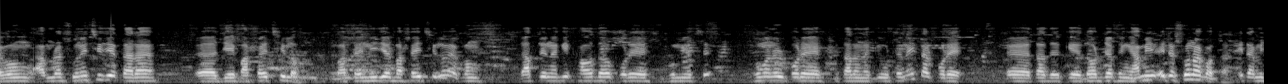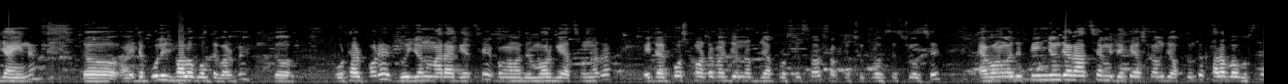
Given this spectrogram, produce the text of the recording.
এবং আমরা শুনেছি যে তারা যে বাসায় ছিল, বাসায় নিজের বাসায় ছিল এবং রাত্রে নাকি খাওয়া দাওয়া করে ঘুমিয়েছে। ঘুমানোর পরে তারা নাকি উঠে নেই, তারপরে তাদেরকে দরজা ভেঙে আমি এটা শোনা কথা, এটা আমি জানি না। তো এটা পুলিশ ভালো বলতে পারবে? তো ওঠার পরে দুইজন মারা গেছে এবং আমাদের মর্গে আছে ওনারা। এটার পোস্টমর্টমের জন্য যা প্রসেস হয় সব কিছু প্রসেস চলছে। এবং আমাদের তিনজন যারা আছে আমি দেখে আসলাম যে অত্যন্ত খারাপ অবস্থা।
